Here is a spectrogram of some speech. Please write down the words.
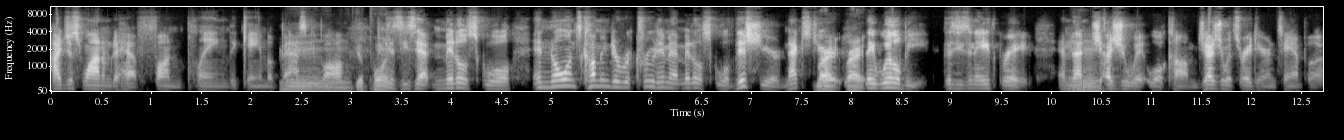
I just want him to have fun playing the game of basketball Mm, good point because he's at middle school and no one's coming to recruit him at middle school this year. Next year, right right they will be because he's in eighth grade. And then Mhm. Jesuit will come. Jesuit's right here in Tampa.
